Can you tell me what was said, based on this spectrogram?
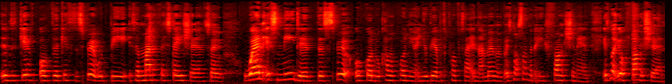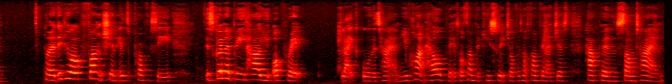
in the gift of the gift of the spirit would be it's a manifestation. So when it's needed, the Spirit of God will come upon you and you'll be able to prophesy in that moment. But it's not something that you function in. It's not your function. But if your function is prophecy, it's going to be how you operate like all the time. You can't help it. It's not something you switch off. It's not something that just happens sometime.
